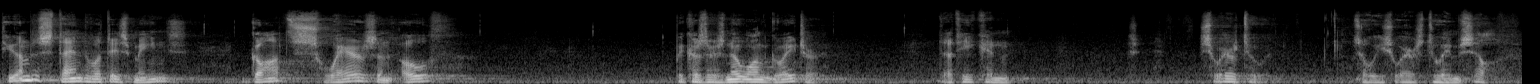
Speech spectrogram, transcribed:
Do you understand what this means? God swears an oath because there's no one greater that he can swear to. So he swears to himself.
